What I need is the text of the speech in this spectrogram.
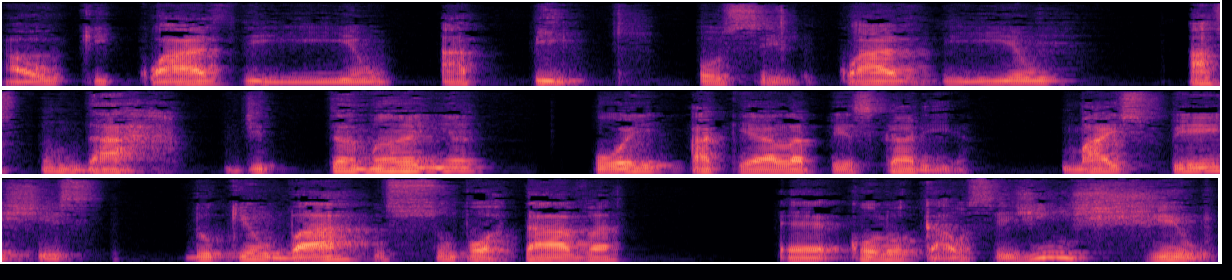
tal que quase iam a pique, ou seja, quase iam afundar de tamanha foi aquela pescaria. Mais peixes do que o barco suportava é, colocar, ou seja, encheu.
